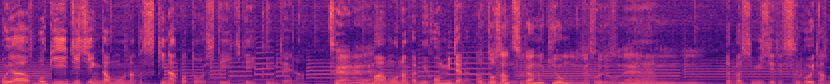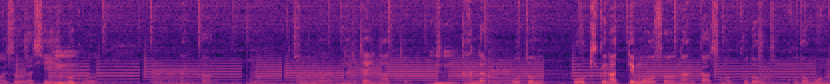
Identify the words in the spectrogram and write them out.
親ボギー自身がもうなんか好きなことをして生きていくみたいな。そうやね。まあもうなんか見本みたいなお父さん貫きようもんねそれをね、ねうんうん、やっぱし見ててすごい楽しそうだし、僕もなんかそんななりたいなって、うん、なんだろう大きくなってもそのなんかその子供子供の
